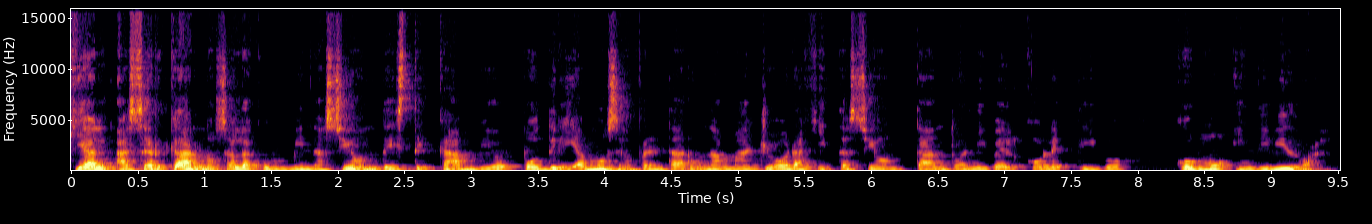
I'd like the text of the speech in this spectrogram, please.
que al acercarnos a la culminación de este cambio podríamos enfrentar una mayor agitación tanto a nivel colectivo como individual.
